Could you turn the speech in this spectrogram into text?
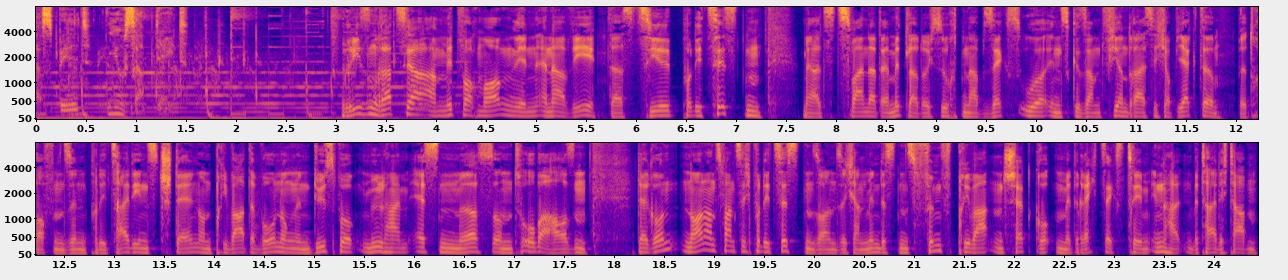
Das Bild News Update. Riesenrazzia am Mittwochmorgen in NRW. Das Ziel Polizisten. Mehr als 200 Ermittler durchsuchten ab 6 Uhr insgesamt 34 Objekte. Betroffen sind Polizeidienststellen und private Wohnungen in Duisburg, Mülheim, Essen, Mörs und Oberhausen. Der Grund, 29 Polizisten sollen sich an mindestens fünf privaten Chatgruppen mit rechtsextremen Inhalten beteiligt haben.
